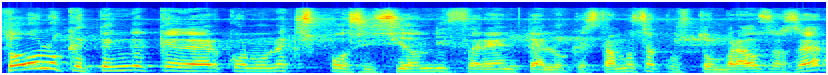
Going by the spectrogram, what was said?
todo lo que tenga que ver con una exposición diferente a lo que estamos acostumbrados a hacer,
